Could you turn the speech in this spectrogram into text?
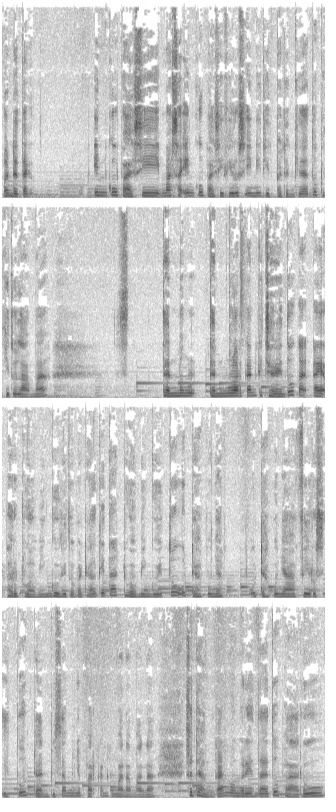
mendetek inkubasi masa inkubasi virus ini di badan kita itu begitu lama dan meng, dan mengeluarkan gejala itu kayak baru dua minggu gitu. Padahal kita dua minggu itu udah punya udah punya virus itu dan bisa menyebarkan ke mana-mana. Sedangkan pemerintah itu baru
